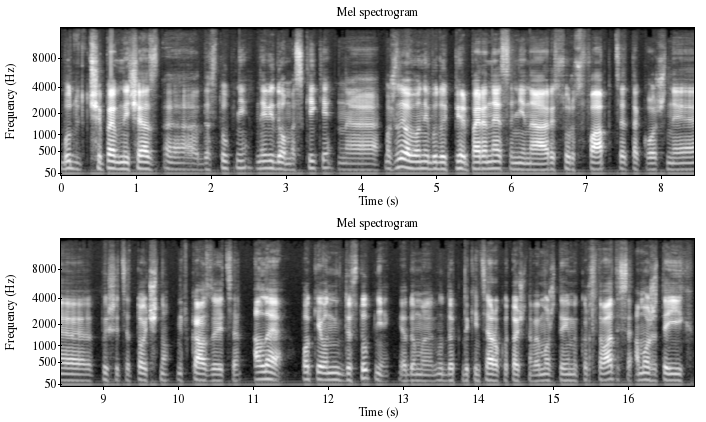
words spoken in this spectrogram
будуть ще певний час е, доступні. Невідомо скільки. Е, можливо, вони будуть пер- перенесені на ресурс FAB. Це також не пишеться точно, не вказується. Але. Поки вони доступні, я думаю, ну до, до кінця року точно ви можете їми користуватися, а можете їх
